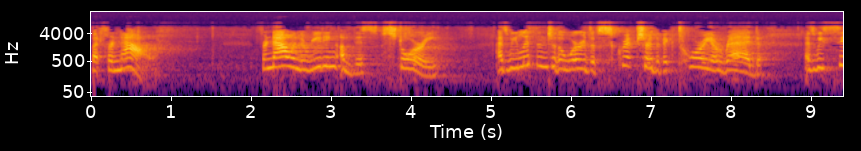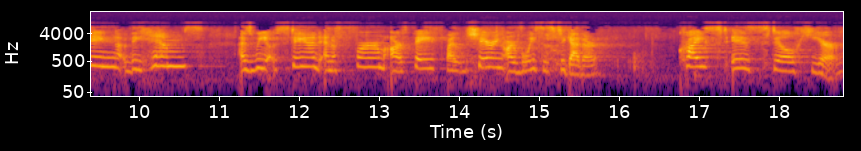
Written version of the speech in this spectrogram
But for now, for now in the reading of this story, as we listen to the words of scripture that Victoria read, as we sing the hymns, as we stand and affirm our faith by sharing our voices together, Christ is still here.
